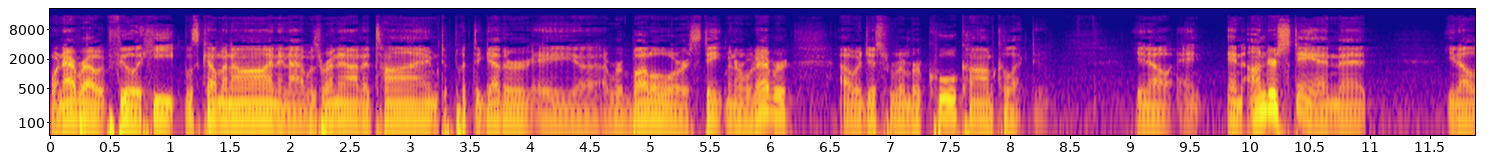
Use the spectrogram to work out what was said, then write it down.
whenever I would feel the heat was coming on and I was running out of time to put together a, uh, a rebuttal or a statement or whatever, I would just remember cool, calm, collective. You know, and and understand that you know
